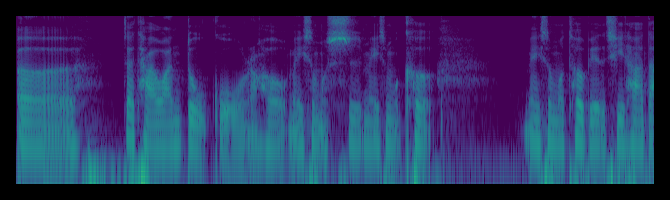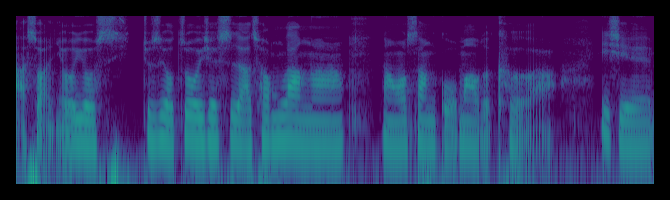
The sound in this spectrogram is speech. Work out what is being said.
呃，在台湾度过，然后没什么事，没什么课，没什么特别的其他打算。有有就是有做一些事啊，冲浪啊，然后上国贸的课啊，一些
